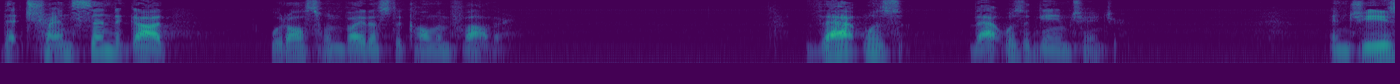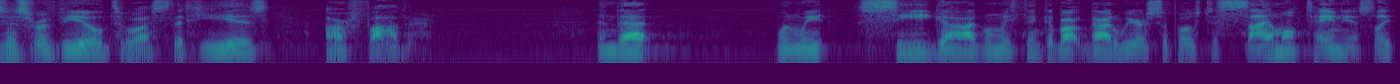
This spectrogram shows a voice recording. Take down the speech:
that transcendent God, would also invite us to call Him Father. That was that was a game changer. And Jesus revealed to us that He is our Father. And that when we see God, when we think about God, we are supposed to simultaneously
